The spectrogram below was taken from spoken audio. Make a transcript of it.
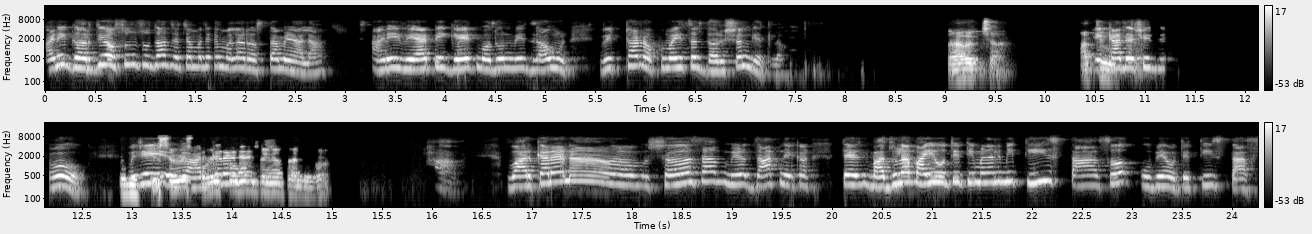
आणि गर्दी असून सुद्धा त्याच्यामध्ये मला रस्ता मिळाला आणि व्हीआयपी गेट मधून मी जाऊन विठ्ठल रखुमाईचं दर्शन घेतलं. एकादशी हो. म्हणजे वारकऱ्यांना हो. हा. वारकऱ्यांना सहसा मिळ जात नाही. का ते बाजूला बाई होती ती म्हणाली मी तीस तास उभे होते तीस तास.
